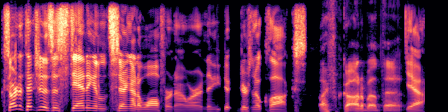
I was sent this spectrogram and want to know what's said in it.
Because our detention is just standing and staring at a wall for an hour, and then you, there's no clocks. I forgot about that. Yeah.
